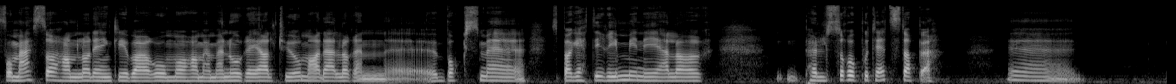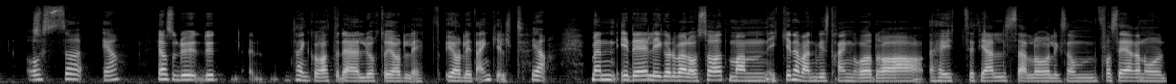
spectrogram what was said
For meg så handler det egentlig bare om å ha med meg noe real turmat eller en boks med spagetti rimini eller pølser og potetstappe. Uh, og så Ja. Ja, Så du, du, tenker at det er lurt å gjøre det litt, gjøre det litt enkelt? Ja. Men i det ligger det vel også at man ikke nødvendigvis trenger å dra høyt til fjells eller liksom forsere noen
